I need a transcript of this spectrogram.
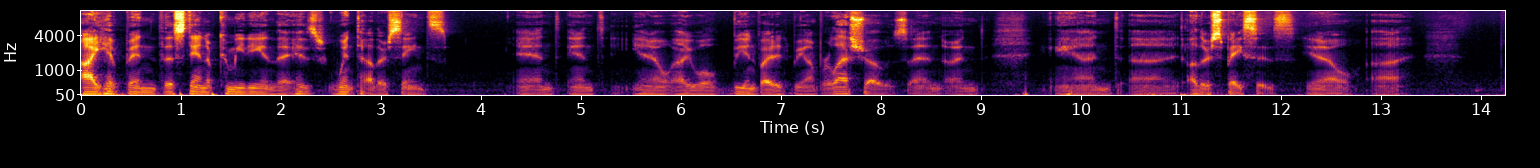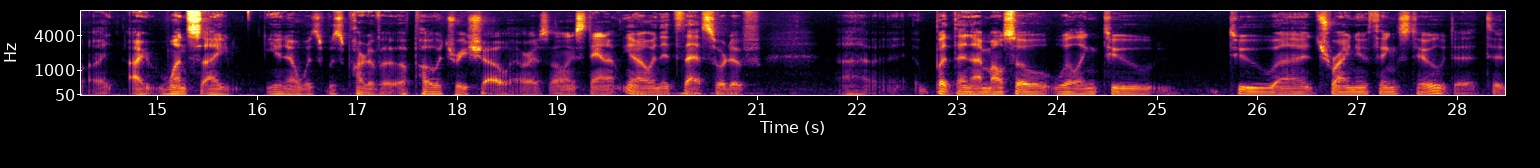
I have been the stand-up comedian that has went to other scenes, and and you know I will be invited to be on burlesque shows and and and uh, other spaces. You know, uh, I, I once I you know, was was part of a, a poetry show or as only stand up, you know, and it's that sort of. Uh, but then I'm also willing to to uh, try new things too, to, to,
